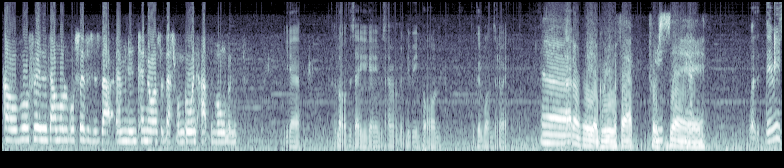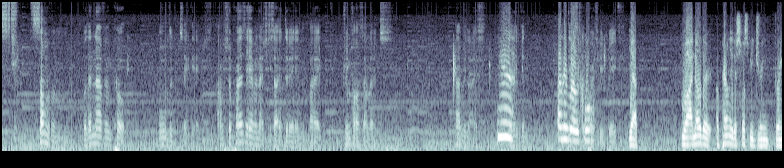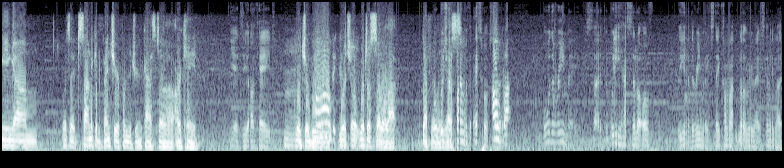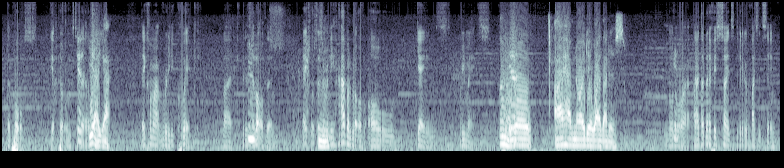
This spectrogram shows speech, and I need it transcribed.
out of all three of the downloadable services, that um, Nintendo has the best one going at the moment. Yeah, a lot of the Sega games haven't really been put on, the good ones anyway. Uh, I Um, don't really agree with that per Yeah. se. Well, there is some of them, but they haven't put all the Sega games. I'm surprised they haven't actually started doing like Dreamcast downloads. That'd be nice. Yeah, can- that'd be really cool. Pretty big. Well, I know they're apparently they're supposed to be drink, bringing um, was it, Sonic Adventure from the Dreamcast uh, arcade, Yeah, to the arcade. which will be, Oh, be which will which will sell a lot, Well, definitely. which I That's- find with Xbox Oh, though, but all the remakes like the Wii has a lot of, you know, the remakes. They come out not the remakes. I mean, like the ports get put onto Yeah. the Yeah, yeah. They come out really quick. Like there's a Mm. lot of them. Xbox doesn't Mm. really have a lot of old games remakes. I Yeah. well, I have no idea why that is. Nor do I. I don't know if it's something to do with licensing.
